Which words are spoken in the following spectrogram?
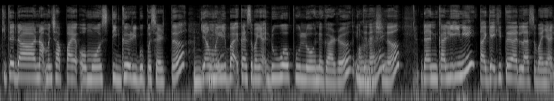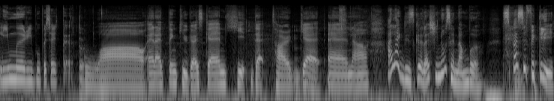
kita dah nak mencapai almost 3,000 peserta okay. yang melibatkan sebanyak 20 negara international dan kali ini target kita adalah sebanyak 5,000 peserta. Wow, and I think you guys can hit that target. And uh, I like this girl. Uh, she knows her number specifically.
